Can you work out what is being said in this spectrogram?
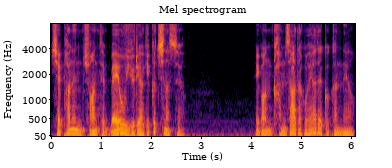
재판은 저한테 매우 유리하게 끝이 났어요. 이건 감사하다고 해야 될 것 같네요.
